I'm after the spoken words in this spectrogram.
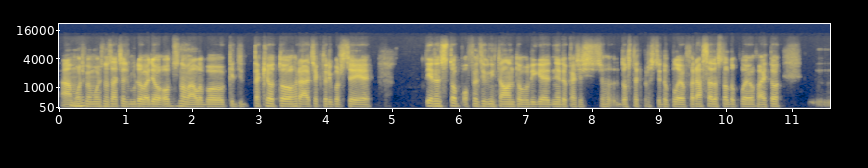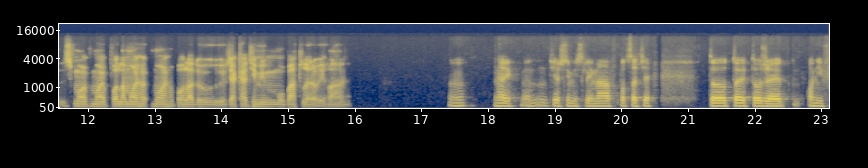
a mm. môžeme možno začať budovať ho od znova, lebo keď takéhoto hráča, ktorý proste je jeden z top ofenzívnych talentov v lige, nedokážeš dostať proste do play-off. Raz sa dostal do play-off, aj to z môj, môj, podľa môjho, môjho pohľadu vďaka Jimmymu Butlerovi hlavne. Uh-huh. Hej, tiež si myslím a v podstate to, to je to, že oni v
